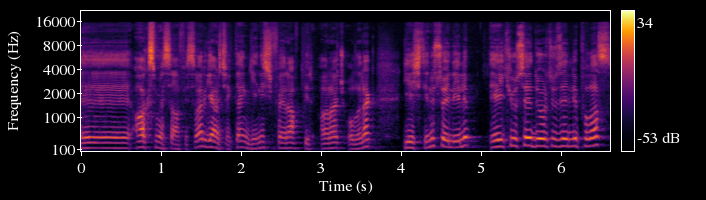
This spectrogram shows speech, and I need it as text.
e, aks mesafesi var. Gerçekten geniş, ferah bir araç olarak geçtiğini söyleyelim. EQS 450 Plus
